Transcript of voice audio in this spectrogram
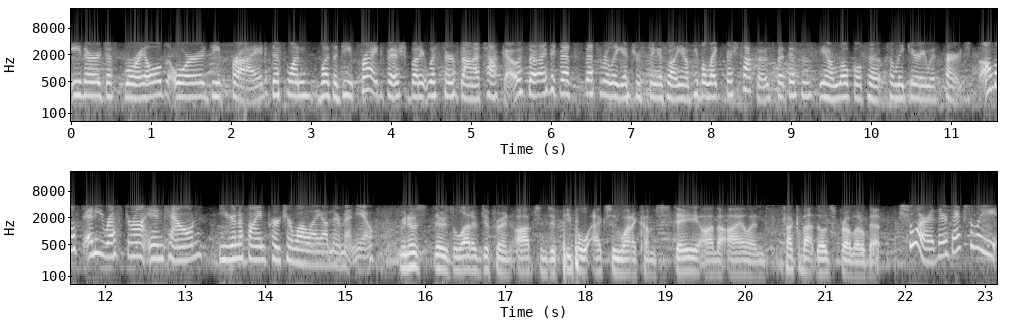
either just broiled or deep fried. This one was a deep fried fish, but it was served on a taco. So I think that's that's really interesting as well. You know, people like fish tacos, but this is you know local to, to Lake Erie with perch. Almost any restaurant in town, you're going to find perch or walleye on their menu. We know there's a lot of different options if people actually want to come stay on the island. Talk about those for a little bit. Sure. There's actually,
